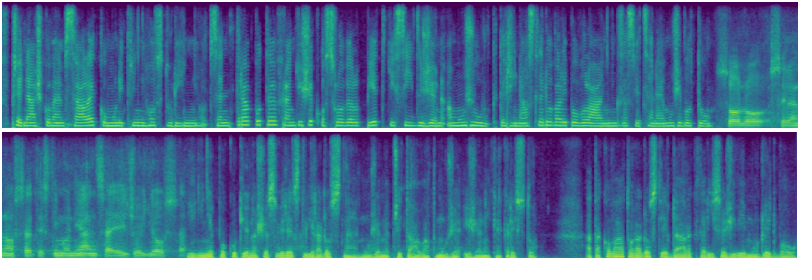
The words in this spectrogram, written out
V přednáškovém sále komunitního studijního centra poté František oslovil pět tisíc žen a mužů, kteří následovali povolání k zasvěcenému životu. Jedině pokud je naše svědectví radostné, můžeme přitahovat muže i ženy ke Kristu. A takováto radost je dar, který se živí modlitbou,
